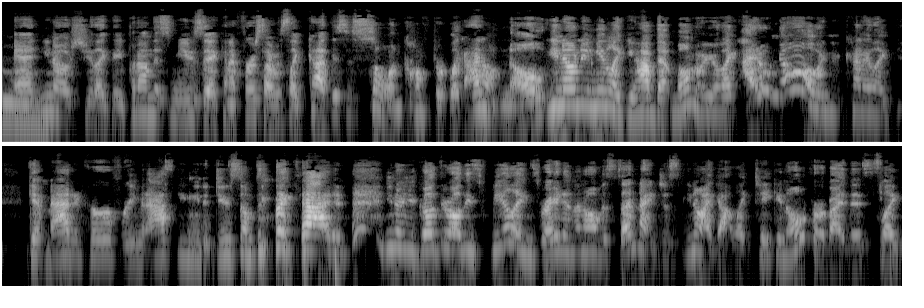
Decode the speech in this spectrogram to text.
Mm. and you know she like they put on this music and at first i was like god this is so uncomfortable. Like i don't know. You know what i mean? Like you have that moment where you're like i don't know. And you're kind of like get mad at her for even asking me to do something like that. And you know you go through all these feelings right? And then all of a sudden i just you know i got like taken over by this like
